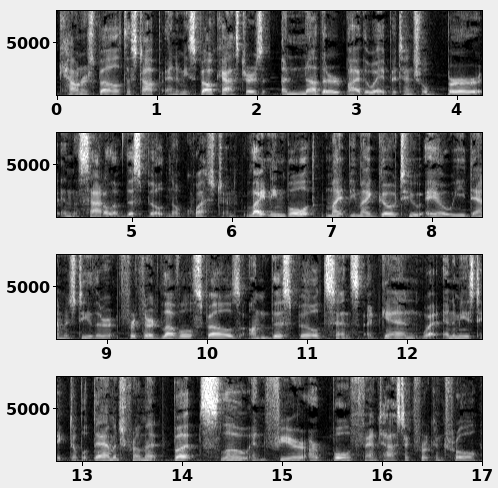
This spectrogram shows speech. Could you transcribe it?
counterspell to stop enemy spellcasters. Another, by the way, potential burr in the saddle of this build, no question. Lightning Bolt might be my go to AoE damage dealer for third level spells on this build, since again, what enemies take double damage from it. But Slow and Fear are both fantastic for control.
